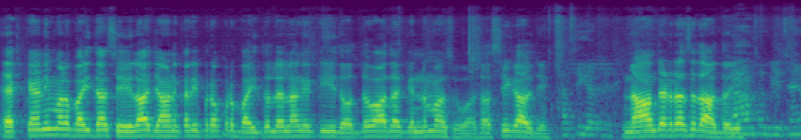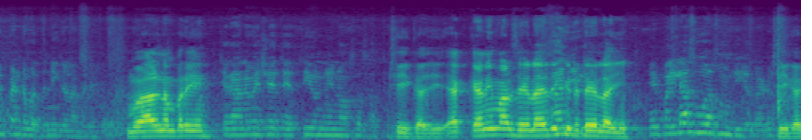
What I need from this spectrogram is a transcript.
ਇੱਕ ਐਨੀਮਲ ਬਾਈ ਦਾ ਸੇਲ ਆ ਜਾਣਕਾਰੀ ਪ੍ਰੋਪਰ ਬਾਈ ਤੋਂ ਲੈ ਲਾਂਗੇ ਕੀ ਦੁੱਧ ਵਾਦਾ ਕਿੰਨਵਾਂ ਸੂਆ ਸਤਿ ਸ਼੍ਰੀ ਅਕਾਲ ਜੀ। ਸਤਿ ਸ਼੍ਰੀ ਅਕਾਲ ਵੀਰੇ ਨਾਮ ਤੇ ਐਡਰੈਸ ਦੱਸ ਦਿਓ ਜੀ। ਨਾਮ ਸੁਖਬੀਰ ਸਿੰਘ ਪਿੰਡ ਬੱਦਨੀ ਕਲਾਂ ਵੀਰੇ। ਮੋਬਾਈਲ ਨੰਬਰ ਜੀ। 9463319907 ਠੀਕ ਹੈ ਜੀ। ਇੱਕ ਐਨੀਮਲ ਸੇਲ ਆ ਇਹਦੀ ਕੀ ਡਿਟੇਲ ਆ ਜੀ? ਇਹ ਪਹਿਲਾ ਸੂਆ ਸੁੰਦੀ ਹੈ ਬੈਡ ਠੀਕ ਹੈ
